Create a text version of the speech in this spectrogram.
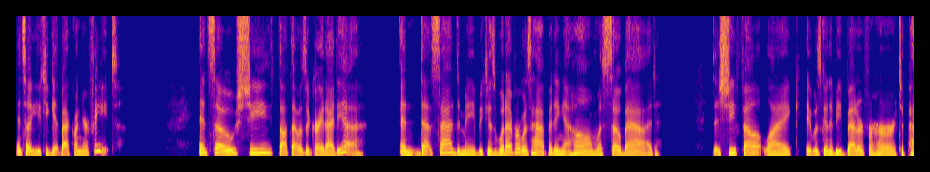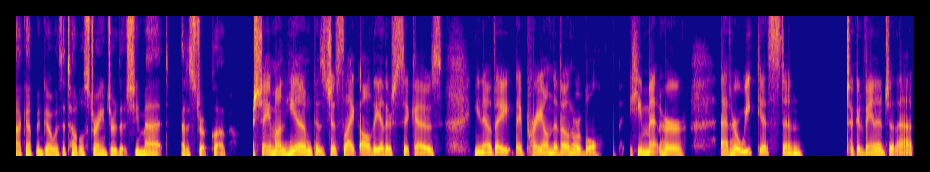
until you could get back on your feet? And so she thought that was a great idea. And that's sad to me because whatever was happening at home was so bad that she felt like it was going to be better for her to pack up and go with a total stranger that she met at a strip club. Shame on him because just like all the other sickos, you know, they they prey on the vulnerable. He met her at her weakest and took advantage of that.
